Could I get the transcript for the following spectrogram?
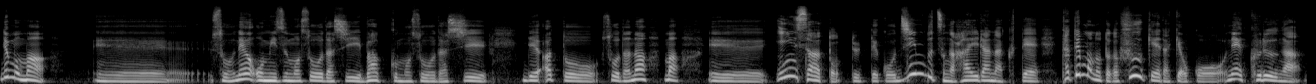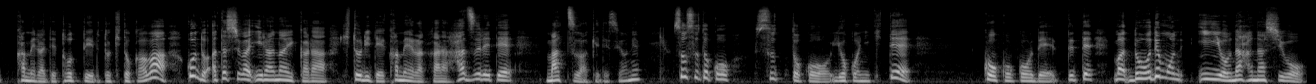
でもまあえー、そうねお水もそうだしバッグもそうだしであとそうだな、まあえー、インサートって言ってこう人物が入らなくて建物とか風景だけをこうねクルーがカメラで撮っている時とかは今度私はいらないから一人でカメラから外れて待つわけですよね。そうするとこうスッとこう横に来てこうこうこうでって言って、まあ、どうでもいいような話を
